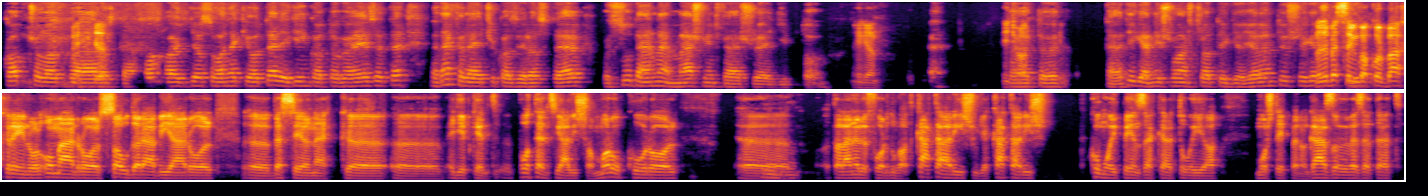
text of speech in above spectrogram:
kapcsolatba áll, aztán adja, szóval neki ott elég ingatag a helyzete, de ne felejtsük azért azt el, hogy Szudán nem más, mint felső Egyiptom. Igen. Így Tehát, van. Tehát igenis van stratégiai jelentősége. De beszéljünk akkor Bahreinról, Ománról, Szaudarábiáról, beszélnek egyébként potenciálisan Marokkóról, mm. talán előfordulhat Katár is, ugye Katár is komoly pénzekkel tolja most éppen a gázaövezetet.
